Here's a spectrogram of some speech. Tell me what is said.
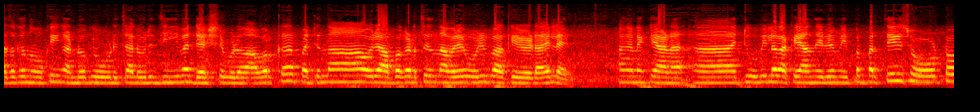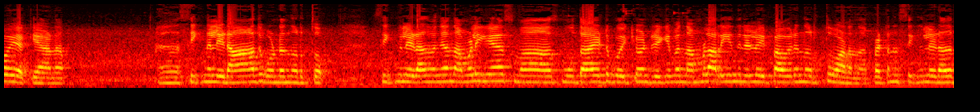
അതൊക്കെ നോക്കിയും കണ്ടുമൊക്കെ ഓടിച്ചാൽ ഒരു ജീവൻ രക്ഷപ്പെടും. അവർക്ക് പറ്റുന്ന ആ ഒരു അപകടത്തിൽ നിന്ന് അവരെ ഒഴിവാക്കി വിടാം അല്ലേ? അങ്ങനെയൊക്കെയാണ്. ടൂ വീലറൊക്കെ ആണെങ്കിലും ഇപ്പം പ്രത്യേകിച്ച് ഓട്ടോയൊക്കെയാണ്. സിഗ്നൽ ഇടാതെ കൊണ്ട് നിർത്തും. സിഗ്നൽ ഇടാന്ന് പറഞ്ഞാൽ നമ്മളിങ്ങനെ സ്മൂത്തായിട്ട് പോയിക്കൊണ്ടിരിക്കുമ്പോൾ നമ്മൾ അറിയുന്നില്ലല്ലോ ഇപ്പോൾ അവർ നിർത്തുവാണെന്ന്. പെട്ടെന്ന് സിഗ്നൽ ഇടാതെ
